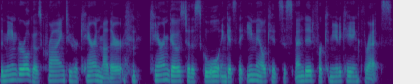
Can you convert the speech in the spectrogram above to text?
The mean girl goes crying to her Karen mother. Karen goes to the school and gets the email kid suspended for communicating threats.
